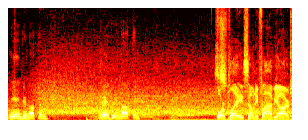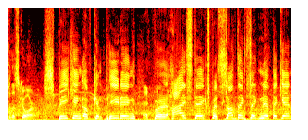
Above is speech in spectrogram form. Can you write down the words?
You didn't do nothing. You didn't do nothing. Four plays, 75 yards for the score. Speaking of competing for high stakes, for something significant,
